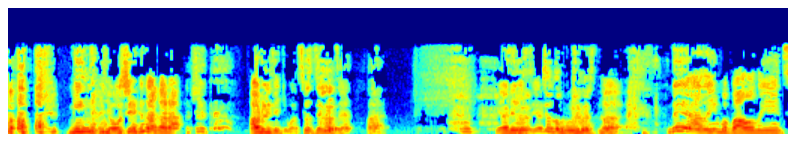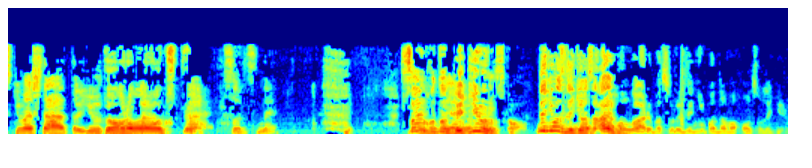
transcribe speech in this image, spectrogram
みんなに教えながら、歩いてきますよ、全然。はい。やります、やります。ちょっと面白いですねはい。で、あの、今、バオンの家に着きました、というところから。どうもつってはい。そうですね。そういうことできるんですか？できます、できます。iPhone があれば、それでニコ生放送できる。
